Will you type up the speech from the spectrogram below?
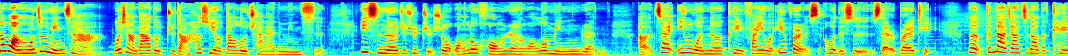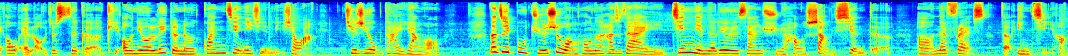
那网红这个名词啊，我想大家都知道，它是由道路传来的名词，意思呢就是指说网络红人、网络名人，呃，在英文呢可以翻译为 influence 或者是 celebrity。那跟大家知道的 KOL 就是这个 Key o n e l Leader 呢，关键意见领袖啊，其实又不太一样哦。那这部绝世网红呢，它是在今年的六月三十号上线的，呃，Netflix 的影集哈。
